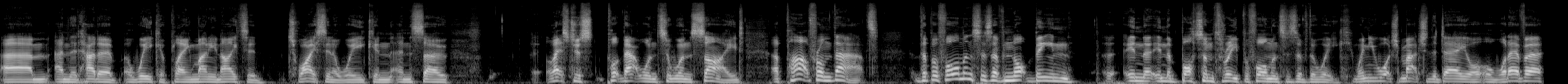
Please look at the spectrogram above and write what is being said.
um, and they'd had a, a week of playing Man United twice in a week, and and so let's just put that one to one side. Apart from that, the performances have not been uh, in the in the bottom three performances of the week. When you watch match of the day or, or whatever,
